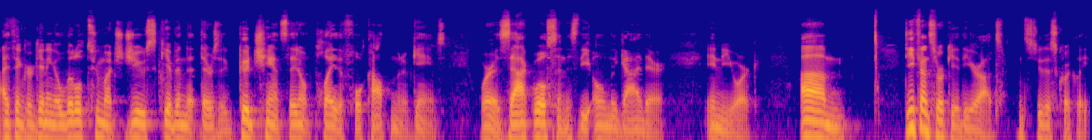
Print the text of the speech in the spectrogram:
I think, are getting a little too much juice given that there's a good chance they don't play the full complement of games, whereas Zach Wilson is the only guy there in New York. Um, defense rookie of the year odds. Let's do this quickly.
